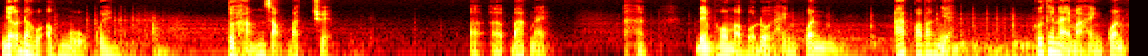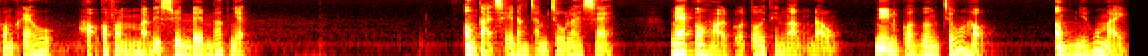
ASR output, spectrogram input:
Nhỡ đâu ông ngủ quên. Tôi hắng giọng bắt chuyện. Ờ, à, bác này Đêm hôm ở bộ đội hành quân Ác quá bác nhỉ? Cứ thế này mà hành quân không khéo Họ có phẩm mà đi xuyên đêm bác nhỉ? Ông tài xế đang chăm chú lái xe. Nghe câu hỏi của tôi thì ngẩng đầu Nhìn qua gương chiếu hậu. Ông nhíu mày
